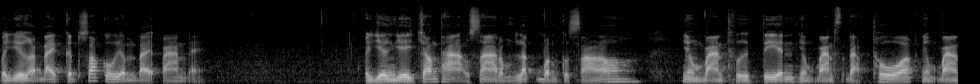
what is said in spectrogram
បើយើងអត់ដែលគិតសោះក៏វាមិនដែលបានដែរបើយើងនិយាយចំថាឧស្សាហ៍រំលឹកបុណ្យកុសលខ្ញុំបានធ្វើទានខ្ញុំបានស្ដាប់ធម៌ខ្ញុំបាន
